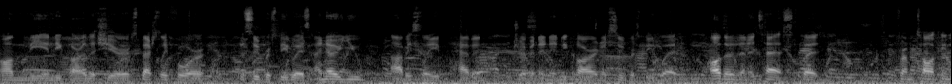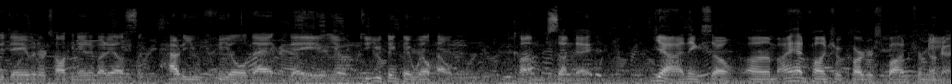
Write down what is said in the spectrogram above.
on the IndyCar this year, especially for the super speedways. I know you obviously haven't driven an IndyCar in a super speedway other than a test, but from talking to David or talking to anybody else, how do you feel that they, you know, do you think they will help come Sunday? Yeah, I think so. Um, I had Pancho Carter spawn for me Okay.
